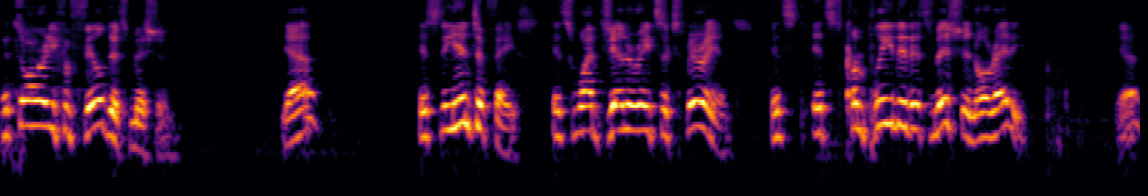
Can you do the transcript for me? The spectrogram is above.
It's already fulfilled its mission. Yeah? It's the interface. It's what generates experience. It's it's completed its mission already. Yeah?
